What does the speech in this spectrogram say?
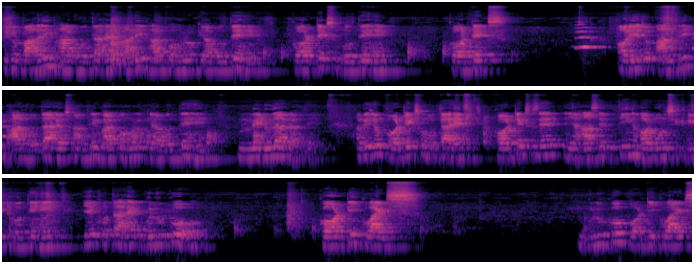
तो जो बाहरी भाग होता है, बाहरी भाग को हम लोग क्या बोलते हैं? कॉर्टेक्स बोलते हैं। कॉर्टेक्स और ये जो आंतरिक भाग होता है, उस आंतरिक भाग को हम लोग क्या बोलते हैं? मेडुला कहते हैं। अभी जो कॉर्टेक्स होता है कॉर्टेक्स से यहाँ से तीन हार्मोन सिक्रीट होते हैं। एक होता है ग्लूको कॉर्टिक्वाइड्स ग्लूकोकॉर्टिक्वाइड्स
